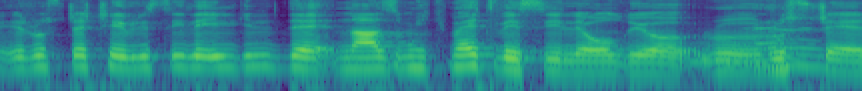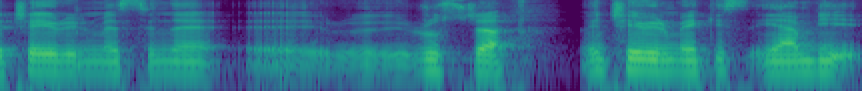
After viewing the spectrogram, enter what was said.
E, Rusça çevirisiyle ilgili de Nazım Hikmet vesile oluyor Ru, evet. Rusçaya çevrilmesine e, Rusça çevirmek yani bir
